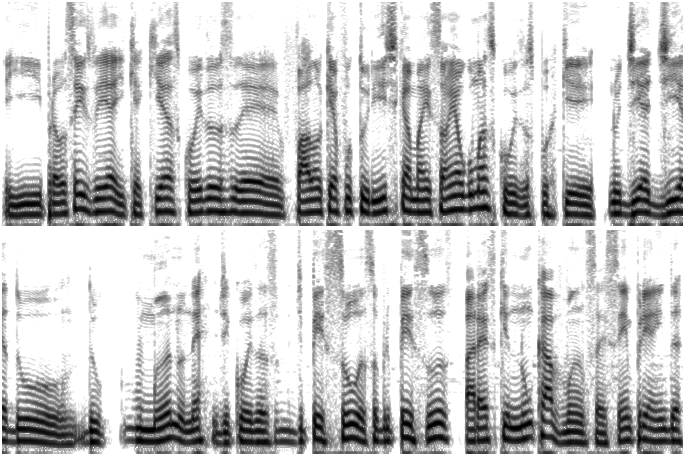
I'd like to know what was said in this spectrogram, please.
E para vocês verem aí que aqui as coisas é, falam que é futurística, mas só em algumas coisas, porque no dia a dia do, do humano, né? De coisas, de pessoas, sobre pessoas, parece que nunca avança. É sempre ainda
